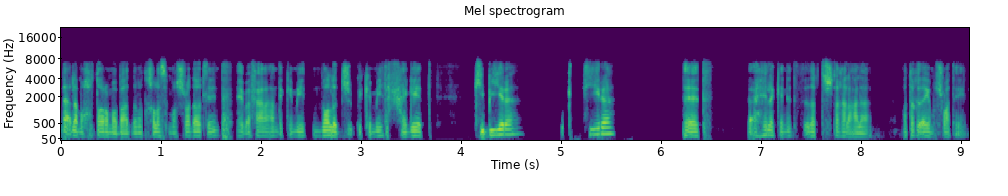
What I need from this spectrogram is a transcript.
نقلة محترمة بعد ما تخلص المشروع دوت لأن أنت هيبقى فعلا عندك كمية knowledge بكميه حاجات كبيرة وكتيرة تاهلك إن أنت تقدر تشتغل على أعتقد أي مشروع تاني.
